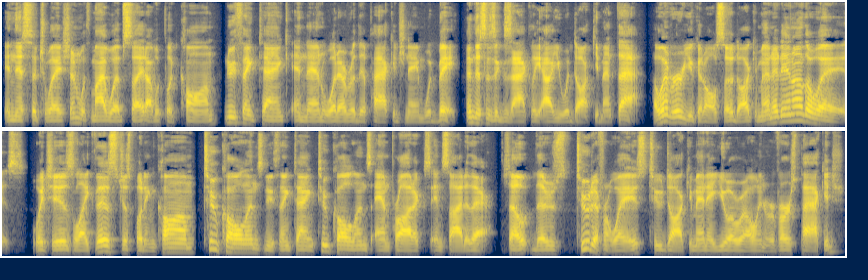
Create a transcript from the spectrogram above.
In this situation, with my website, I would put com, new think tank, and then whatever the package name would be. And this is exactly how you would document that. However, you could also document it in other ways, which is like this, just putting com, two colons, new think tank, two colons, and products inside of there. So there's two different ways to document a URL in reverse package.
